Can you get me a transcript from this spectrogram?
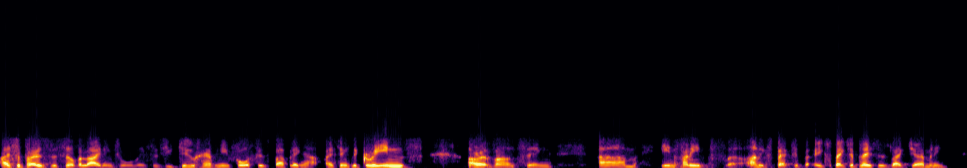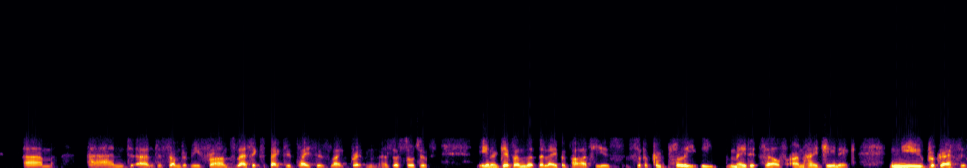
I suppose the silver lining to all this is you do have new forces bubbling up. I think the Greens are advancing um, in funny, unexpected, but expected places like Germany. Um, and um, to some degree France, less expected places like Britain as a sort of you know, given that the Labour Party has sort of completely made itself unhygienic, new progressive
